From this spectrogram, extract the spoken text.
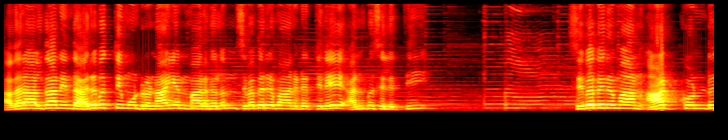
அதனால்தான் இந்த அறுபத்தி மூன்று நாயன்மார்களும் சிவபெருமானிடத்திலே அன்பு செலுத்தி சிவபெருமான் ஆட்கொண்டு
